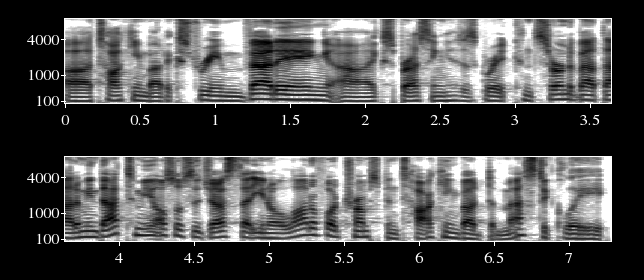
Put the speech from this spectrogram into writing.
uh, talking about extreme vetting, uh, expressing his great concern about that. I mean, that to me also suggests that, you know, a lot of what Trump's been talking about domestically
